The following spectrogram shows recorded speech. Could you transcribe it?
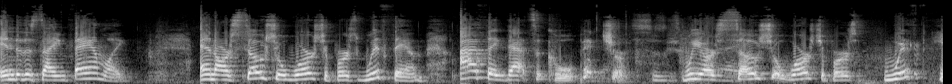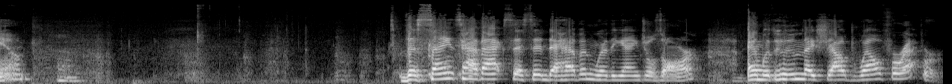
into the same family and are social worshipers with them. I think that's a cool picture. Social we are social worshipers with Him. The saints have access into heaven where the angels are, and with whom they shall dwell forever.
